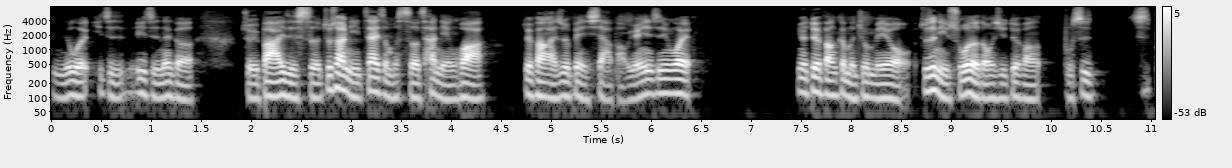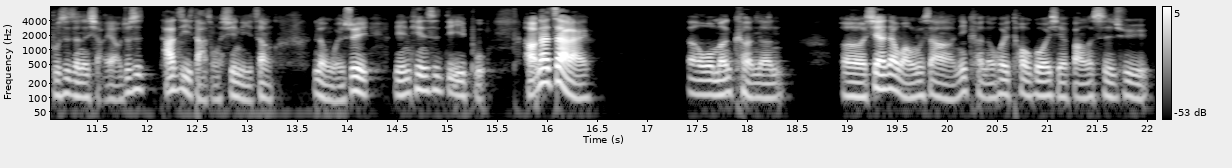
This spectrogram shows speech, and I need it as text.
你如果一直一直那个嘴巴一直舌，就算你再怎么舌灿莲花，对方还是会被你吓跑。原因是因为，因为对方根本就没有，就是你说的东西，对方不是是不是真的想要，就是他自己打从心理上。认为，所以聆听是第一步。好，那再来，呃，我们可能，呃，现在在网络上，你可能会透过一些方式去，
